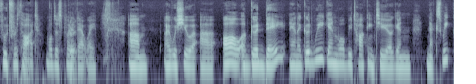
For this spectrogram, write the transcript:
food for thought. We'll just put it that way. Um, I wish you uh, all a good day and a good week, and we'll be talking to you again next week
